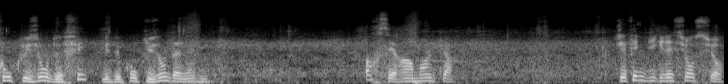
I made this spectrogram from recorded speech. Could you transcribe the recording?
conclusion de fait, mais de conclusion d'analyse. Or, c'est rarement le cas. J'ai fait une digression sur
